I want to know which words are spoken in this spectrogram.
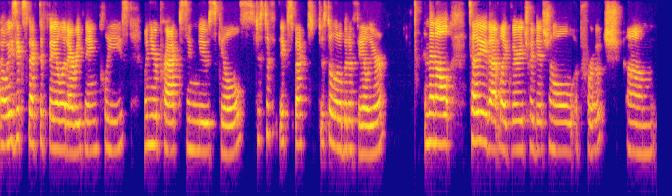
always expect to fail at everything. Please, when you're practicing new skills, just to expect just a little bit of failure. And then I'll tell you that like very traditional approach um,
